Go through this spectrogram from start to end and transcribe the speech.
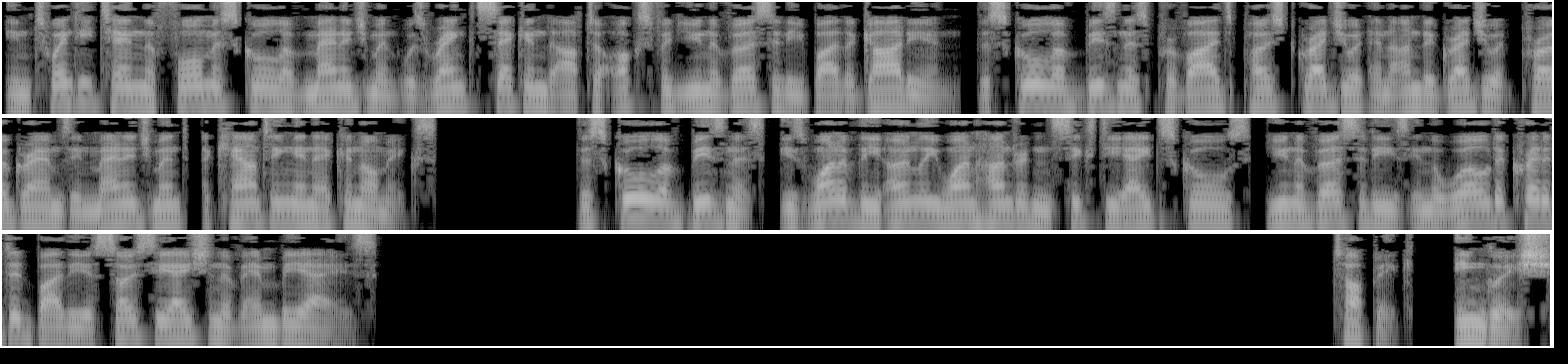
In 2010 the former School of Management was ranked second after Oxford University by The Guardian. The School of Business provides postgraduate and undergraduate programs in management, accounting and economics. The School of Business, is one of the only 168 schools, universities in the world accredited by the Association of MBAs. English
